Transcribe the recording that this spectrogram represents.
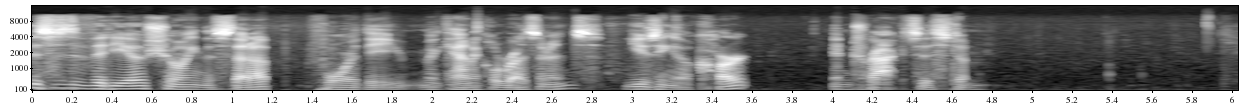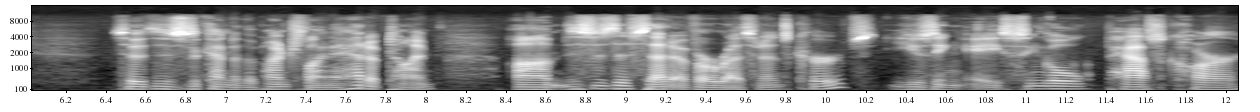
This is a video showing the setup for the mechanical resonance using a cart and track system. So this is kind of the punchline ahead of time. Um, this is a set of our resonance curves using a single PAScar,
